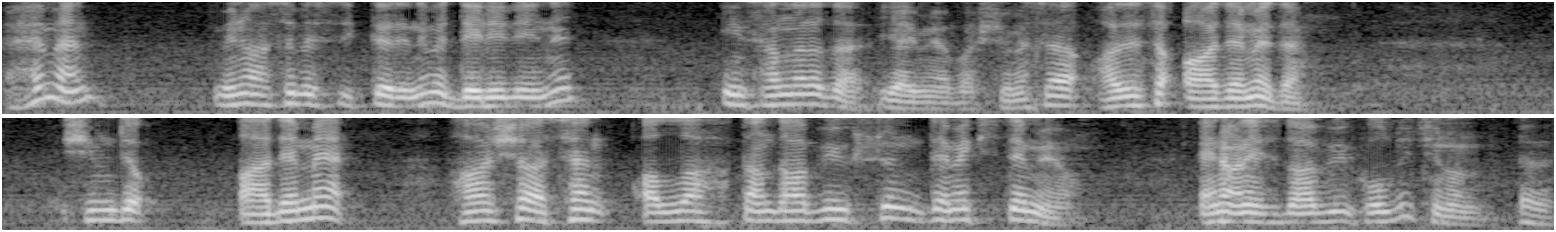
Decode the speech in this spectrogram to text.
hemen münasebetsizliklerini ve deliliğini insanlara da yaymaya başlıyor. Mesela Hazreti Adem'e de şimdi Adem'e haşa sen Allah'tan daha büyüksün demek istemiyor. Enaniyeti daha büyük olduğu için onun. Evet.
